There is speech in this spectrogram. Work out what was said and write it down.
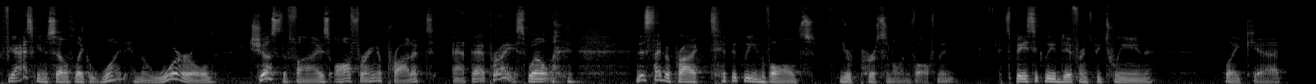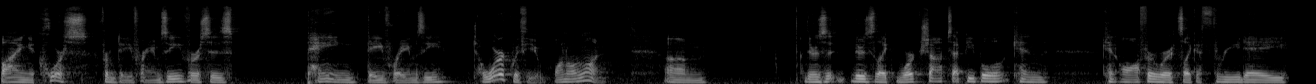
if you're asking yourself like what in the world justifies offering a product at that price? Well, this type of product typically involves your personal involvement. It's basically the difference between like uh, buying a course from Dave Ramsey versus paying Dave Ramsey to work with you one on one. There's there's like workshops that people can can offer where it's like a three day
